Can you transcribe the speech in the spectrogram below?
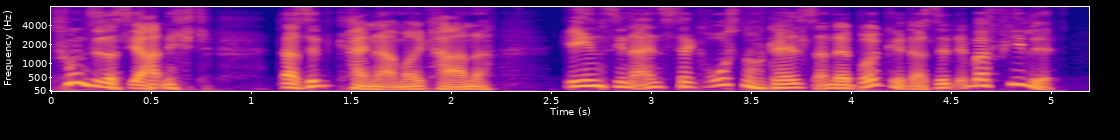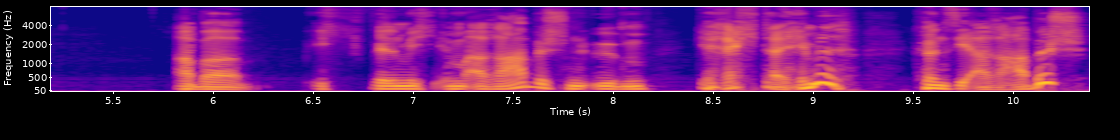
»Tun Sie das ja nicht. Da sind keine Amerikaner. Gehen Sie in eines der großen Hotels an der Brücke, da sind immer viele.« »Aber ich will mich im Arabischen üben.« »Gerechter Himmel! Können Sie Arabisch?«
